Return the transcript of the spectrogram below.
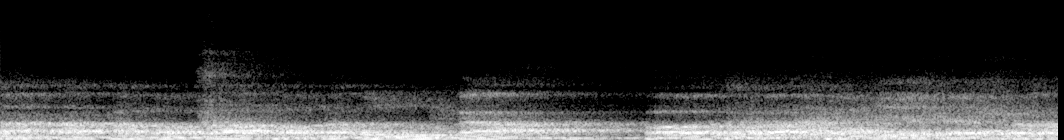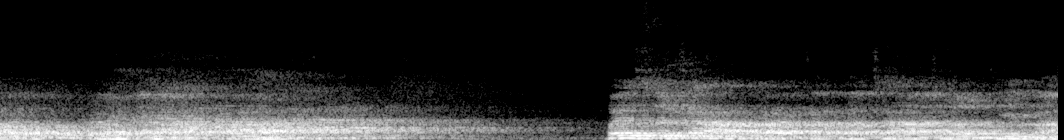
ารตามคำบอกเล่าของนบุญลูกา ขอถวายพระเกียรติแด่พระองค์พระเจ้าข้าพระเยซูเจ้าตรัสกับประชาชนที่มา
